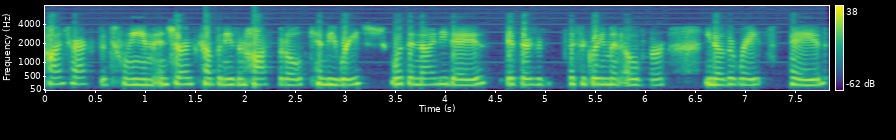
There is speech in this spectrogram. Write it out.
contracts between insurance companies and hospitals can be reached within 90 days if there's a disagreement over, you know, the rates paid.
